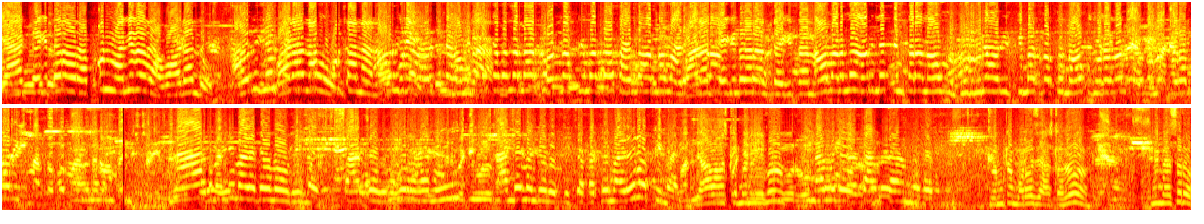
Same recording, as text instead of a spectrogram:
ಯಾಕೆ ತೆಗಿತಾರ? ಅವ್ರ ಅಪ್ಪನ ಮನಿದಾರ ವಾಡಂದು ಅವ್ರಿಗೆ ವಾಡನ್ ಹಾಕ್ ಕೊಡ್ತಾನ ಅವ್ರಿಗೆ ತೆಗಿತಾರ ತೆಗಿತಾನ ನಾವ್ ಮಾಡಿದ್ರೆ ಅವ್ರನ್ನ ತಿಂತಾರ ನಾವು ಹುಡುಗರ ಅವ್ರಿಗೆ ಕಿಮ್ಮತ್ ಬರ್ತದೆ ನಾವು ನಾಲ್ಕು ಮಂದಿ ಮಾಡಿದೇವ್ ನೋಡ್ರಿ ನಾವು ಹನ್ನೆರಡು ಮಂದಿ ರೊಟ್ಟಿ ಚಪಾತಿ ಮಾಡಿ ರೊಟ್ಟಿ ಮಾಡಿ ಯಾವ ಹಾಸ್ಟೆಲ್ ಮನೆ ನೀವು ನಮಗೆ ಕಮತ ಮರೋಜಿ ಹಾಸ್ಟೆಲು ನಿಮ್ಮ ಹೆಸರು?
